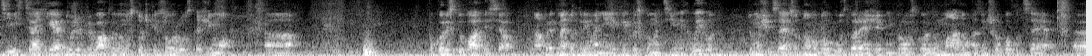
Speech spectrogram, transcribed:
ці місця є дуже привабливими з точки зору, скажімо, е, покористуватися на предмет отримання якихось комерційних вигод, тому що це з одного боку узбережжя Дніпровського лиману, а з іншого боку це е,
